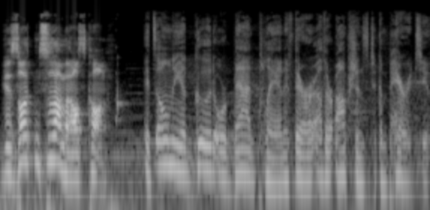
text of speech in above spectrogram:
Wir sollten zusammen rauskommen. It's only a good or bad plan if there are other options to compare it to.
